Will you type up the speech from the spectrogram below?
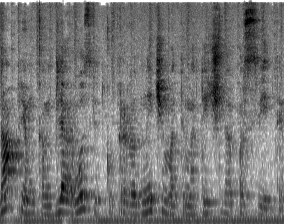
напрямком для розвитку природничо-математичної освіти.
